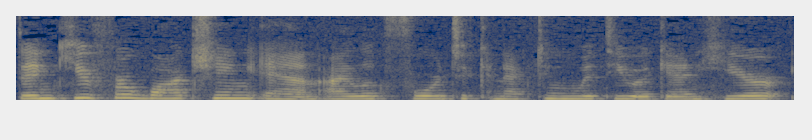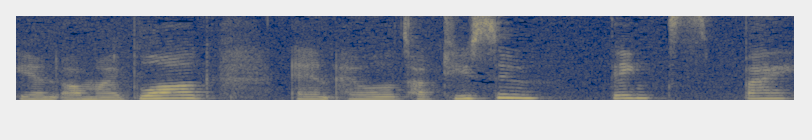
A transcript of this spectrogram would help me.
thank you for watching and I look forward to connecting with you again here and on my blog and I will talk to you soon. Thanks. Bye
